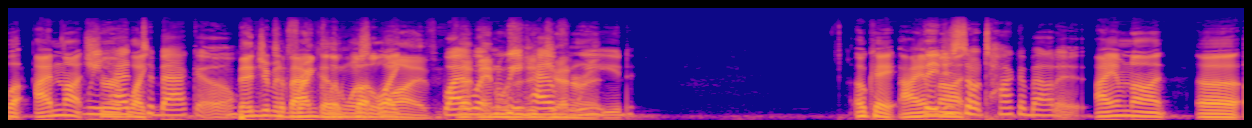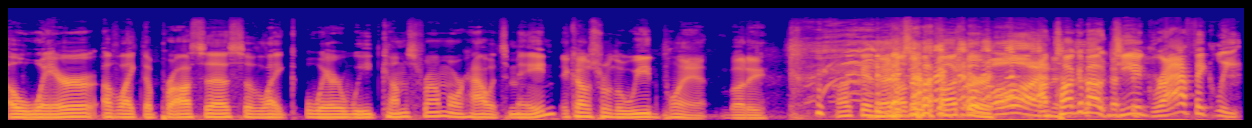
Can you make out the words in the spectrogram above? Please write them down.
but I'm not we sure had if like tobacco. Benjamin Tobacco, Franklin was but, like, alive. Why that wouldn't was we have weed? okay, I am They not. just don't talk about it. I am not uh, aware of like the process of like where weed comes from or how it's made. It comes from the weed plant, buddy. Fucking Come motherfucker. on. I'm talking about geographically,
